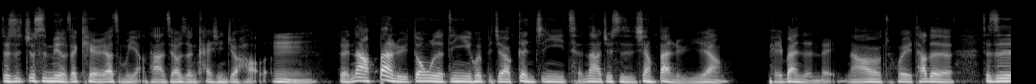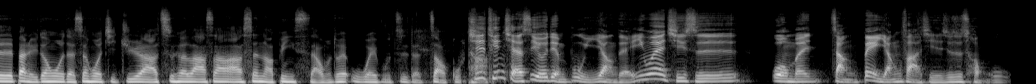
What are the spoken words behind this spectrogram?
就是就是没有在 care 要怎么养它，只要人开心就好了。嗯对，那伴侣动物的定义会比较更进一层，那就是像伴侣一样陪伴人类，然后会它的这只伴侣动物的生活起居啊、吃喝拉撒啊、生老病死啊，我们都会无微不至的照顾它。其实听起来是有点不一样的，因为其实我们长辈养法其实就是宠物，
